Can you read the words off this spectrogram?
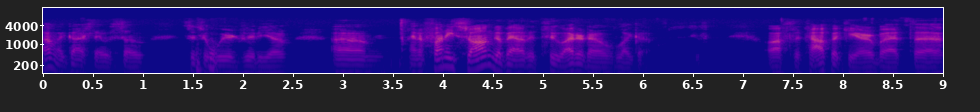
Oh my gosh, that was so such a weird video, um, and a funny song about it too. I don't know, like a, just off the topic here, but uh,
